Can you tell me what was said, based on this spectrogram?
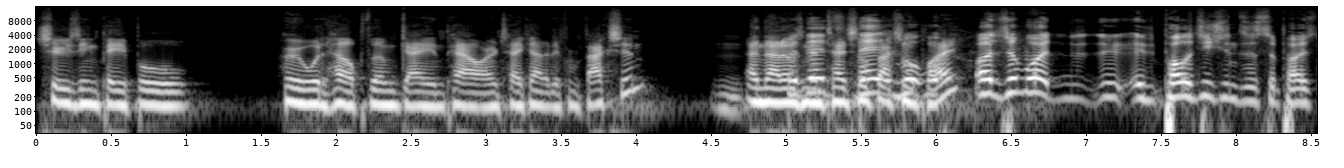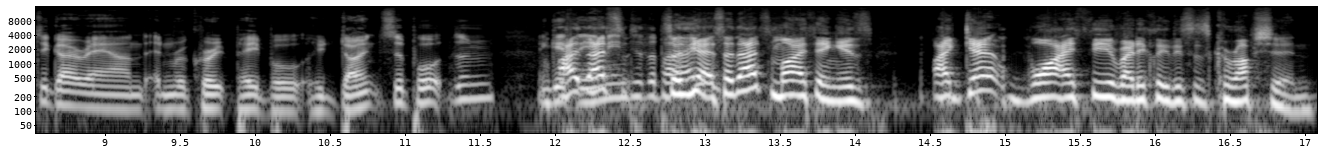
choosing people who would help them gain power and take out a different faction, and that it was an intentional factional what- play. what- oh, so what? uh, Politicians are supposed to go around and recruit people who don't support them and get I- them into the party? so yeah, so that's my thing is I get why theoretically this is corruption,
